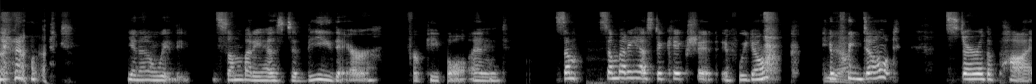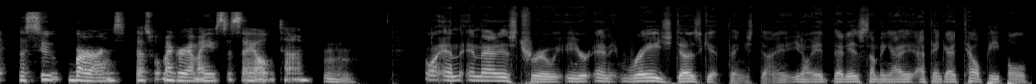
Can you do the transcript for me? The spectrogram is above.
Yeah. you know, we, somebody has to be there for people, and some somebody has to kick shit. If we don't, if Yeah. we don't stir the pot, the soup burns. That's what my grandma used to say all the time. hmm Well, and and that is true. You're, and rage does get things done. You know, it, that is something I, I think I tell people,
